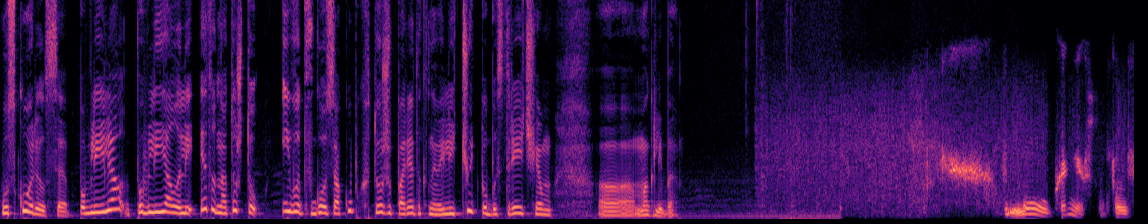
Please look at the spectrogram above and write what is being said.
ускорился? Повлияло, повлияло ли это на то, что и вот в госзакупках тоже порядок навели чуть побыстрее, чем э, могли бы? Ну, конечно. То есть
